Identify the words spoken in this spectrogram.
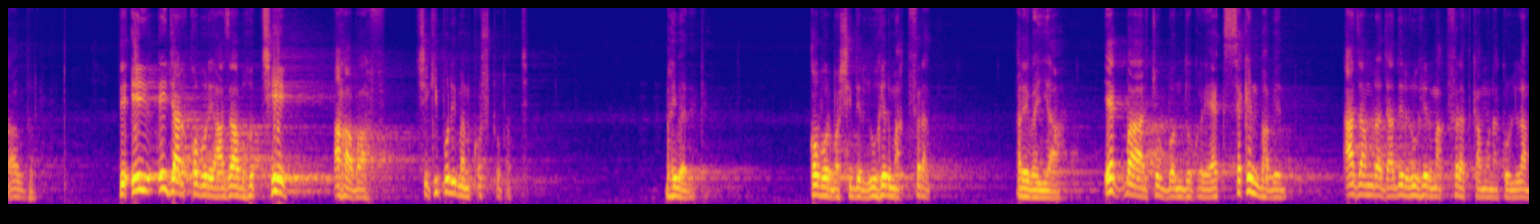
কাল ধরে এই এই যার কবরে আজাব হচ্ছে, আহা বাফ, সে কি পরিমাণ কষ্ট পাচ্ছে? ভাইবা দেখেন, কবরবাসীদের রুহের মাগফেরাত। আরে ভাইয়া, একবার চোখ বন্ধ করে এক সেকেন্ড ভাবেন, আজ আমরা যাদের রুহের মাগফেরাত কামনা করলাম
